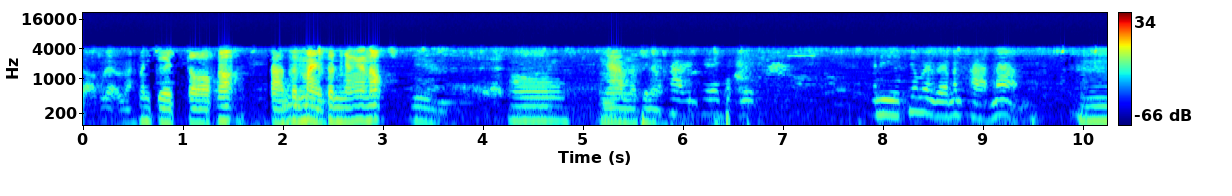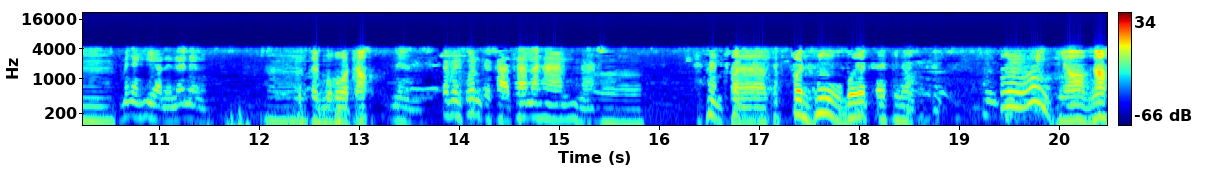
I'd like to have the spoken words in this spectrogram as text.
ดอกแล้วนะมันเกิดดอกเนาะตามต้นไม้ต้นหยังอะเนาะเนี่ยอ๋องามนะพี่น้องข้าวเป็นแค่อันนี้เชื่อไหมว่ามันขาดน้อืมมันยังเหี่ยวเลยนิดนึงอืมเป็นบุโหดเนาะำเนี่ยถ้าเป็นคนกับขาดทานอาหารนะ เอ่อเพิ่นหู้เบิดไปพี่น้องเอ้ยยอมเนาะ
